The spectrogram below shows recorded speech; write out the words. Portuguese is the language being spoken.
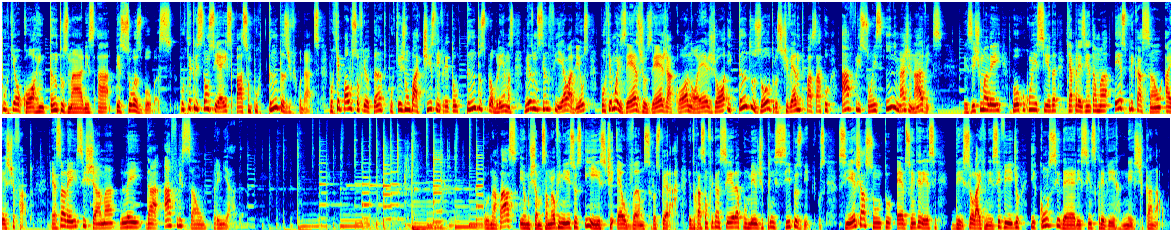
Por que ocorrem tantos males a pessoas boas? Por que cristãos fiéis passam por tantas dificuldades? Por que Paulo sofreu tanto? Por que João Batista enfrentou tantos problemas, mesmo sendo fiel a Deus? Por que Moisés, José, Jacó, Noé, Jó e tantos outros tiveram que passar por aflições inimagináveis? Existe uma lei pouco conhecida que apresenta uma explicação a este fato. Essa lei se chama Lei da Aflição Premiada. Tudo na paz? Eu me chamo Samuel Vinícius e este é o Vamos Prosperar educação financeira por meio de princípios bíblicos. Se este assunto é do seu interesse, deixe seu like nesse vídeo e considere se inscrever neste canal.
